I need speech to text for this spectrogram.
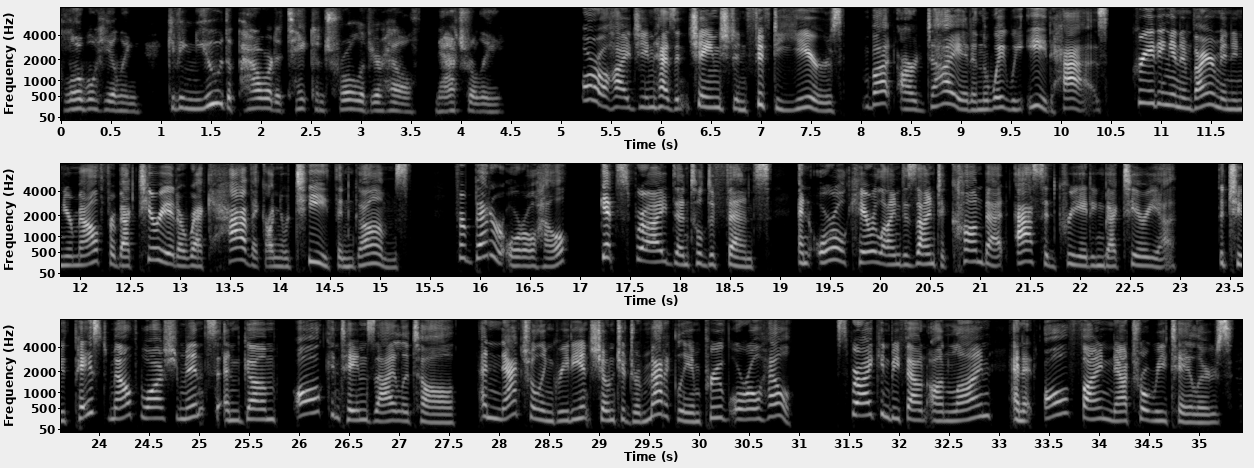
Global Healing, giving you the power to take control of your health naturally. Oral hygiene hasn't changed in 50 years, but our diet and the way we eat has, creating an environment in your mouth for bacteria to wreak havoc on your teeth and gums. For better oral health, get Spry Dental Defense, an oral care line designed to combat acid creating bacteria. The toothpaste, mouthwash, mints, and gum all contain xylitol a natural ingredient shown to dramatically improve oral health. Spry can be found online and at all fine natural retailers.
